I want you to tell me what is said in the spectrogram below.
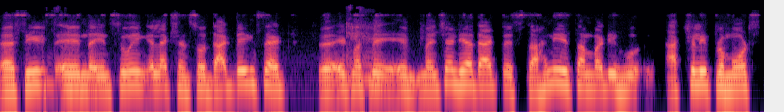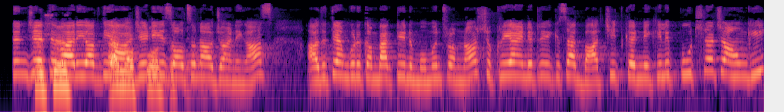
uh, seats in the ensuing election. So that being said, it must be uh, mentioned here that uh, Sahni is somebody who actually promotes Sanjay Tiwari of the of RJD course is also now joining us. Aditya, I'm going to come back to you in a moment from now. शुक्रिया इंडस्ट्री के साथ बातचीत करने के लिए पूछना चाहूँगी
